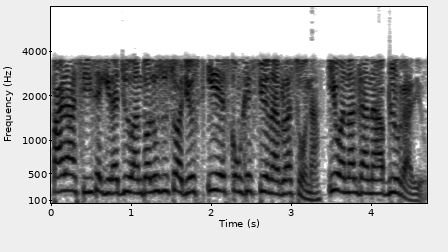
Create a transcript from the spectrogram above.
para así seguir ayudando a los usuarios y descongestionar la zona. Iván Aldana, Blue Radio.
